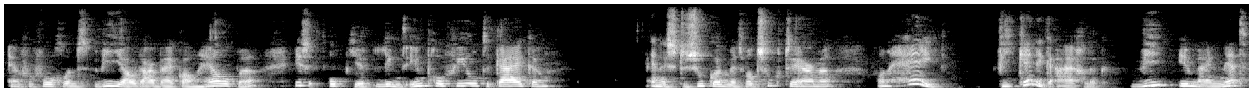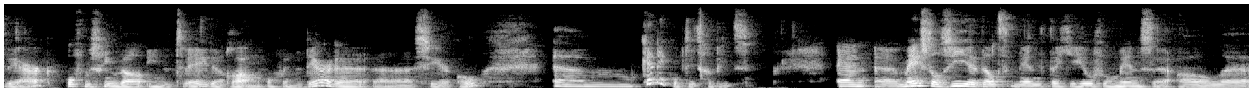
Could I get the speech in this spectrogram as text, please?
en vervolgens wie jou daarbij kan helpen, is op je LinkedIn profiel te kijken en eens te zoeken met wat zoektermen van hé, hey, wie ken ik eigenlijk? Wie in mijn netwerk, of misschien wel in de tweede rang of in de derde uh, cirkel, um, ken ik op dit gebied? En uh, meestal zie je dat, men, dat je heel veel mensen al, uh,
